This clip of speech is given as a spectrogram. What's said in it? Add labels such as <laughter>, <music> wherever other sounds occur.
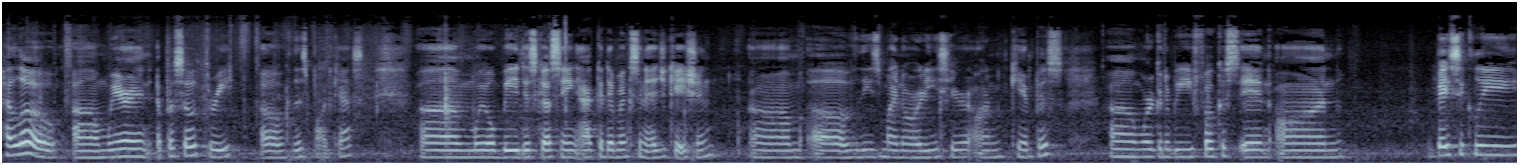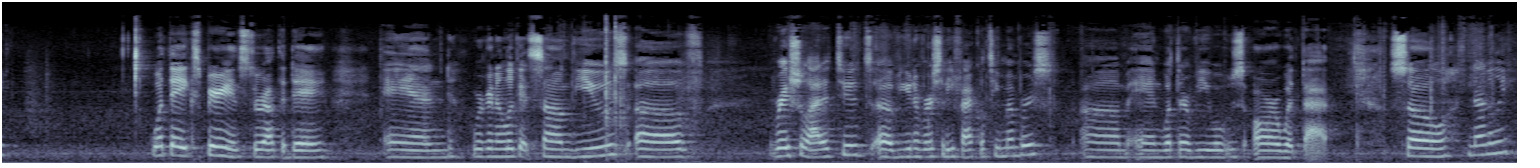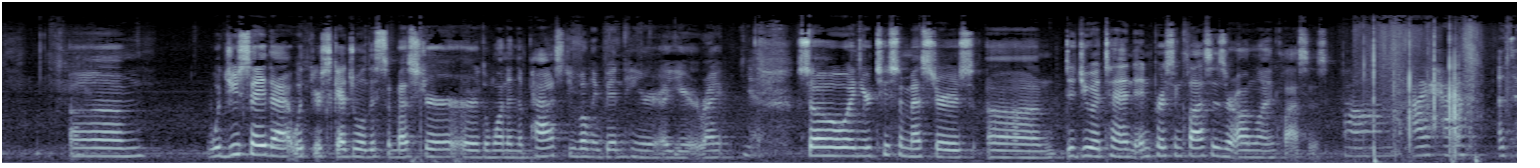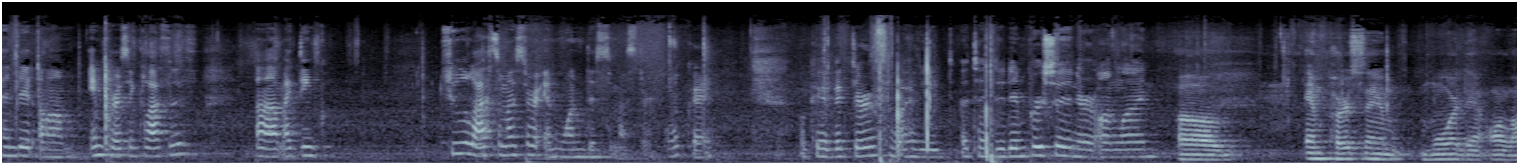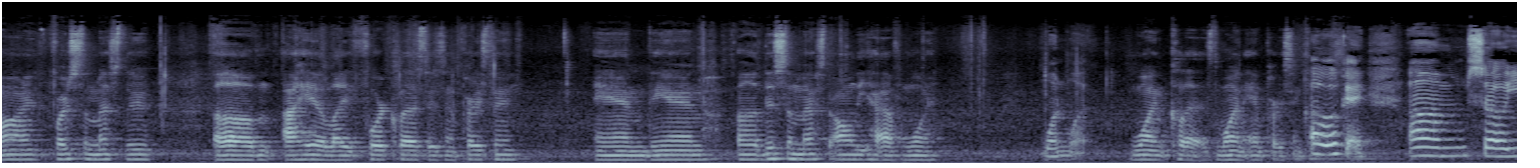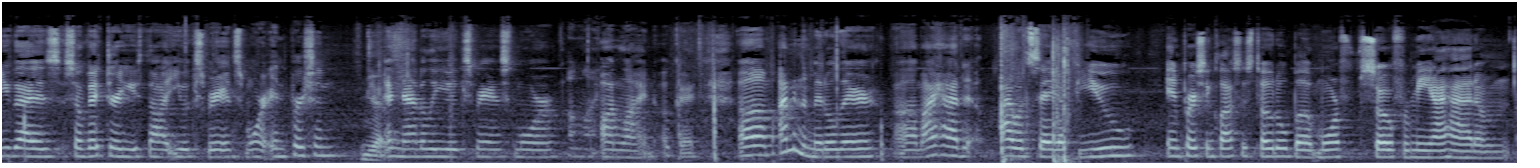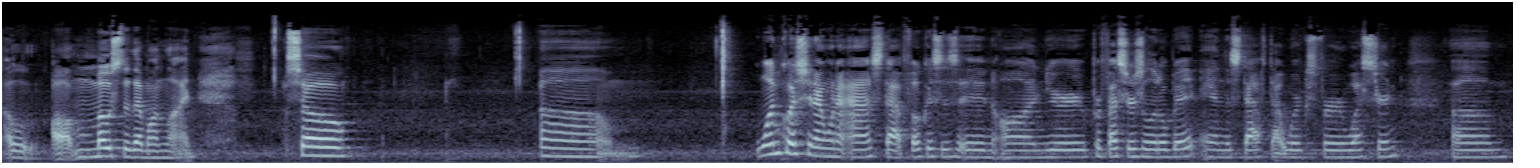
Hello, um, we are in episode three of this podcast. Um, we will be discussing academics and education um, of these minorities here on campus. Um, we're going to be focused in on basically what they experience throughout the day, and we're going to look at some views of racial attitudes of university faculty members um, and what their views are with that. So, Natalie, um, would you say that with your schedule this semester or the one in the past, you've only been here a year, right? Yeah. So, in your two semesters, um, did you attend in person classes or online classes? Um, I have attended um, in-person classes. Um, I think two last semester and one this semester. Okay. Okay, Victor, what have you attended in person or online? Um, in person more than online. First semester, um, I had like four classes in person, and then uh, this semester I only have one, One what? one class, one in person class. Oh, okay. Um, so you guys, so Victor, you thought you experienced more in person, Yes. and Natalie, you experienced more Online. online. Okay. Um, I'm in the middle there. Um, I had, I would say, a few in-person classes total, but more so for me, I had um a, a, most of them online. So, um, one question I want to ask that focuses in on your professors a little bit and the staff that works for Western. Um,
